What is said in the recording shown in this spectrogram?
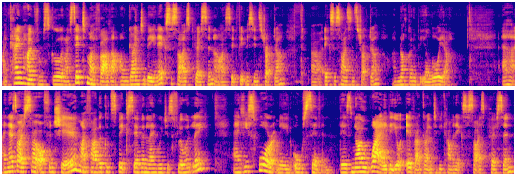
I came home from school and I said to my father, I'm going to be an exercise person. And I said, fitness instructor, uh, exercise instructor. I'm not going to be a lawyer. Uh, and as I so often share, my father could speak seven languages fluently, and he swore at me in all seven. There's no way that you're ever going to become an exercise person,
